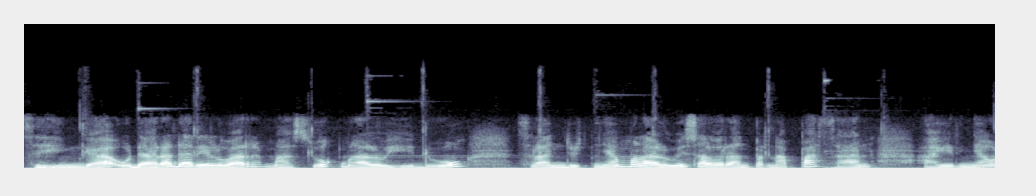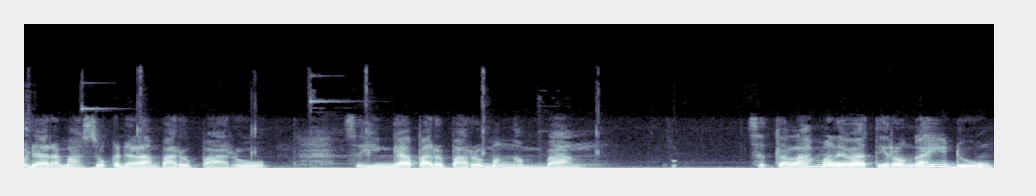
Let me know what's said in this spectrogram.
sehingga udara dari luar masuk melalui hidung, selanjutnya melalui saluran pernapasan, akhirnya udara masuk ke dalam paru-paru, sehingga paru-paru mengembang. Setelah melewati rongga hidung,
